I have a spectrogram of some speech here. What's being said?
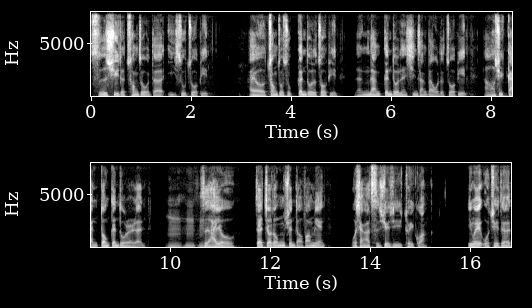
持续的创作我的艺术作品。还有创作出更多的作品，能让更多人欣赏到我的作品，然后去感动更多的人。嗯嗯，是。还有在交通宣导方面，我想要持续去推广，因为我觉得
